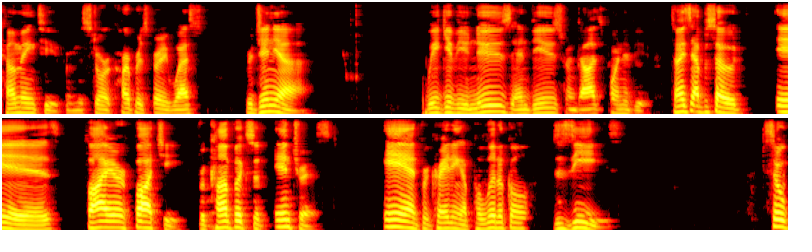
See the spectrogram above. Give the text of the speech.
coming to you from historic Harpers Ferry, West Virginia. We give you news and views from God's point of view. Tonight's episode is Fire Fauci for conflicts of interest and for creating a political disease. So,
